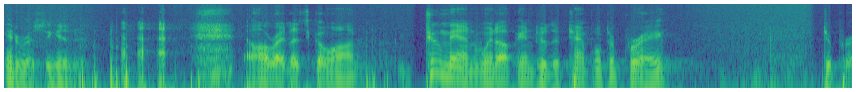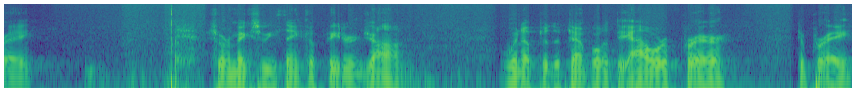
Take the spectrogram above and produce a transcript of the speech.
interesting, isn't it? All right, let's go on. Two men went up into the temple to pray. To pray. Sort of makes me think of Peter and John. Went up to the temple at the hour of prayer to pray.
